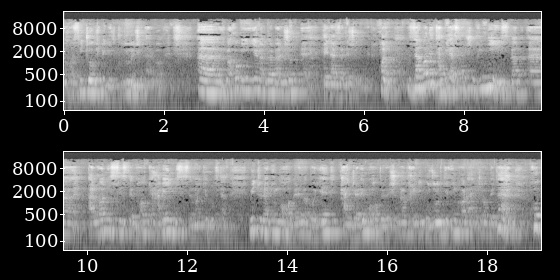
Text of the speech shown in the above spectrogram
یا خواستید جوک بگید کدومش در واقع؟ و خب این یه مقدار برایشون حیلت زده شده حالا زبان طبیعی اصلا شوخی نیست و الان این سیستم ها که همه این سیستم هایی که گفتم می‌تونن این محاوره و با یه پنجره محاورهشون هم خیلی بزرگه این کار انجام بدن. خب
